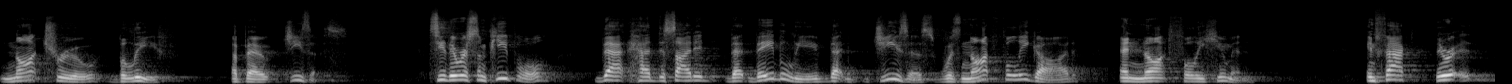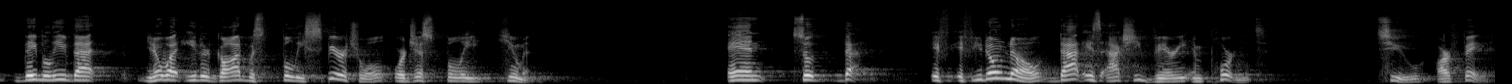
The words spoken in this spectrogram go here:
not true belief about Jesus. See, there were some people that had decided that they believed that Jesus was not fully God and not fully human. In fact, they, were, they believed that, you know what, either God was fully spiritual or just fully human. And so that, if, if you don't know, that is actually very important to our faith.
